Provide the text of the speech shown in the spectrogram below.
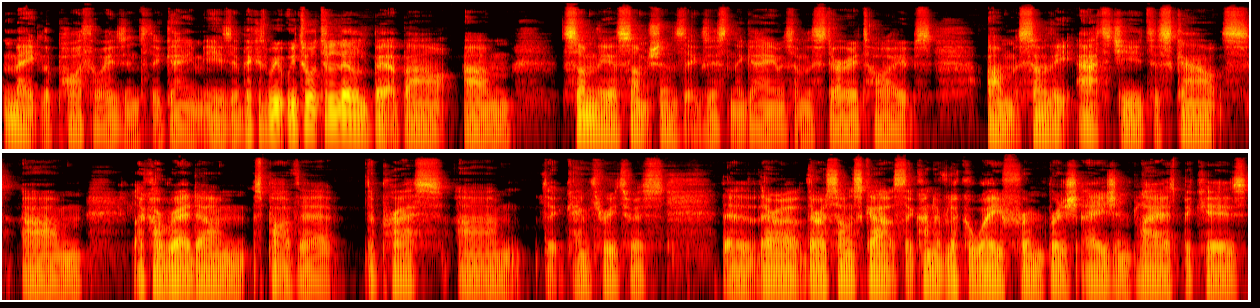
make the pathways into the game easier? Because we, we talked a little bit about um, some of the assumptions that exist in the game, some of the stereotypes, um, some of the attitude to scouts. Um, like I read um, as part of their the press um, that came through to us, there, there, are there are some scouts that kind of look away from British Asian players because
